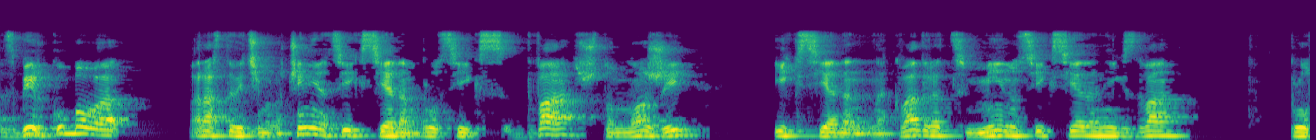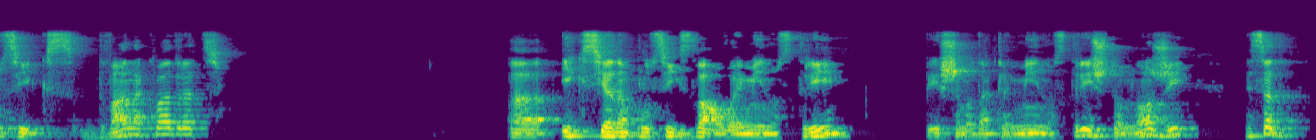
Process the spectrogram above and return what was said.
Zbir kubova rastavit ćemo na činjenac x1 plus x2, što množi x1 na kvadrat minus x1 x2 plus x2 na kvadrat. x1 plus x2, ovo je minus 3. Pišemo dakle minus 3 što množi. E sad,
